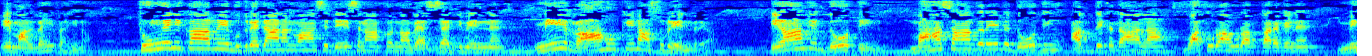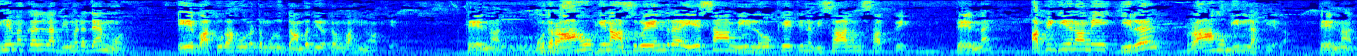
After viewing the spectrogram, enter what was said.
ඒ මල් වැහි වැහිනවා. තුන්වෙනි කාරණේ බුදුරජාණන් වහන්සේ දේශනා කරනවා වැස්ස ඇති වෙන්න මේ රාහු කියන අසුරේන්ද්‍රයා. එයාගේ දෝතින් මහසાગරයට දෝතින් අත් දෙක දාලා වතුර අහුරක් අරගෙන මෙහෙම කළා බිමට දැම්මොත් ඒ වතුර අහුරට මුළු දඹදිවටම වහිනවා කියනවා. තේරෙනවද? මොකද රාහු කියන අසුරේන්ද්‍ර ඒසා මේ ලෝකයේ තියෙන විශාලම සත්වෙක්. තේරෙනවද? අපි කියනවා මේ ඉර රාහු ගිල්ලා කියලා. තේරෙනවද?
